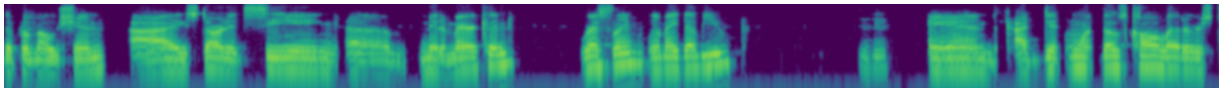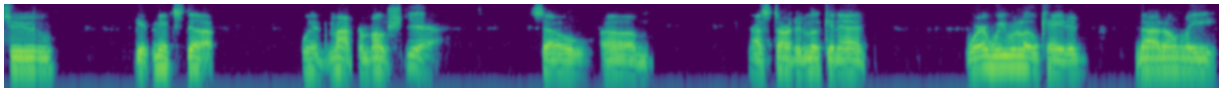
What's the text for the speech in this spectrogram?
the promotion, I started seeing um, Mid American Wrestling, MAW hmm and I didn't want those call letters to get mixed up with my promotion. Yeah. So um, I started looking at where we were located, not only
